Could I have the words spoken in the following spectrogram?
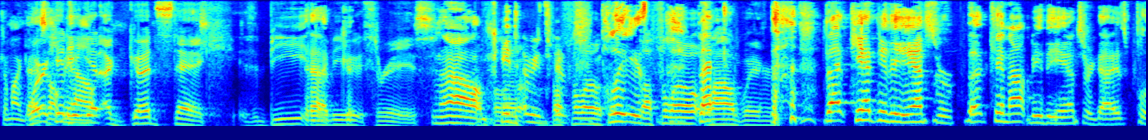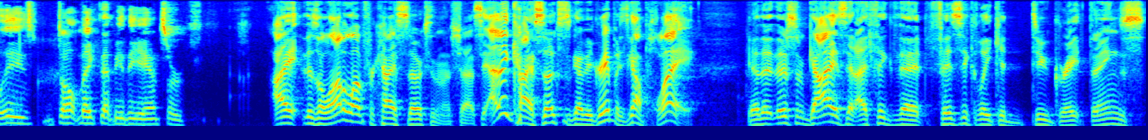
Come on, guys. Where can he out. get a good steak? BW threes? No, BW3s. Buffalo, Please. Buffalo That- Wild Wings. that can't be the answer. That cannot be the answer, guys. Please don't make that be the answer. I there's a lot of love for Kye Stokes in this shot. See, I think Kye Stokes is going to be great, but he's got to play. You know, there, there's some guys that I think that physically could do great things.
